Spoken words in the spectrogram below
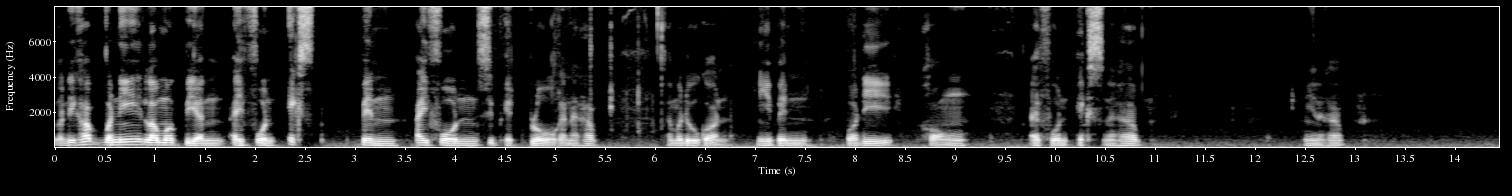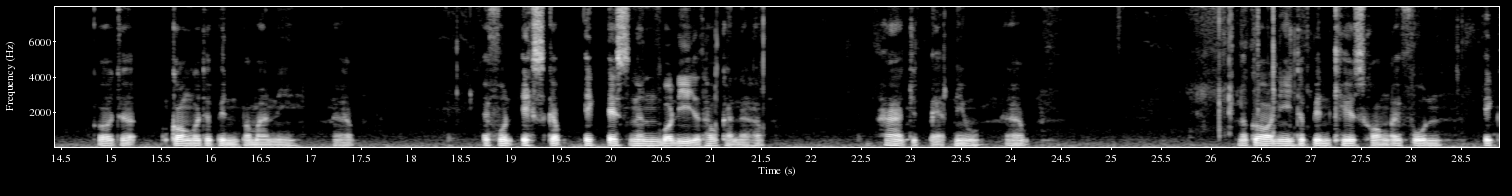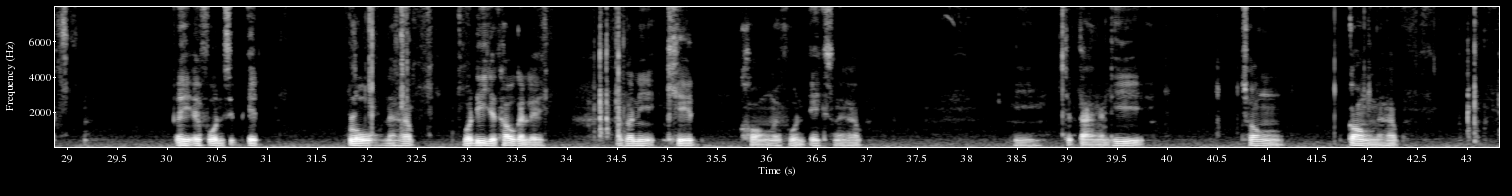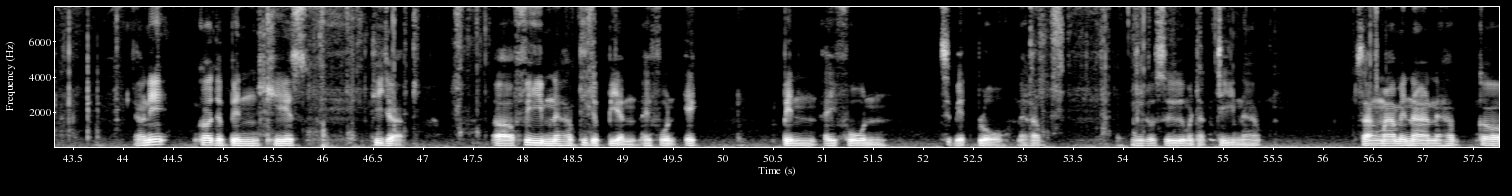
สวัสดีครับ วันนี้เรามาเปลี่ยน iPhone X เป็น iPhone 11 Pro กันนะครับ เรามาดูก่อนนี่เป็นบอดี้ของ iPhone X นะครับ นี่นะครับ ก็จะกล้องก็จะเป็นประมาณนี้นะครับ iPhone X กับ XS นั้นบอดี้จะเท่ากันนะครับ 5.8 นิ้วนะครับ แล้วก็นนี้จะเป็นเคสของ iPhone X เอ้ย iPhone 11 Pro นะครับบอดี้จะเท่ากันเลย แล้วก็นี่เคสของ iPhone X นะครับมีจะต่างกันที่ช่องกล้องนะครับแล้วนี้ก็จะเป็นเคสที่จะเอ่อฟิล์มนะครับที่จะเปลี่ยน iPhone X เป็น iPhone 11 Pro นะครับนี่เราซื้อมาจากจีนนะครับ สั่งมาไม่นานนะครับ ก็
